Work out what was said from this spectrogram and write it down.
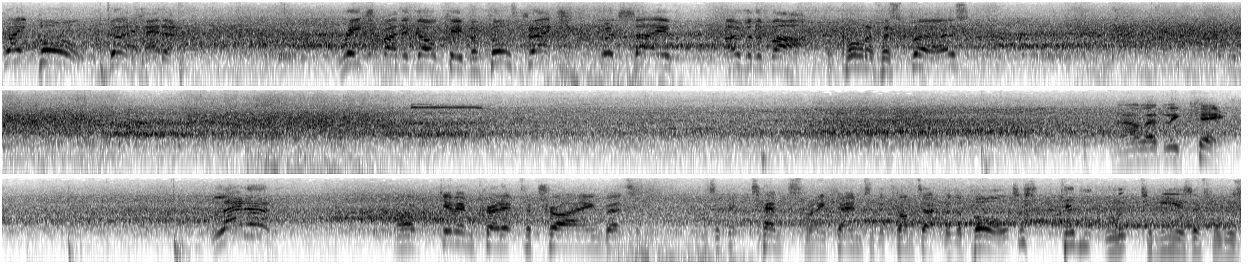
Great ball, good header. Reached by the goalkeeper, full stretch, good save, over the bar. The corner for Spurs. Now Ledley King. Lennon! Well, give him credit for trying, but he's a bit tense when he came to the contact with the ball. Just didn't look to me as if he was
